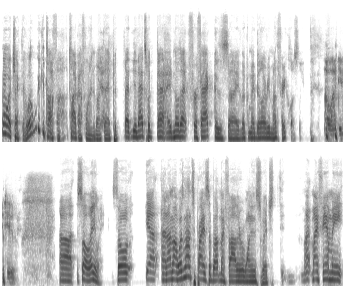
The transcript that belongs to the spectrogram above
might want to check that. Well, we could talk talk offline about Yeah. that, but that, yeah, that's what that, I know that for a fact because I look at my bill every month very closely. oh, I do too. Uh, so anyway, so yeah, and I'm, I was not surprised about my father wanting to switch. My, my family,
